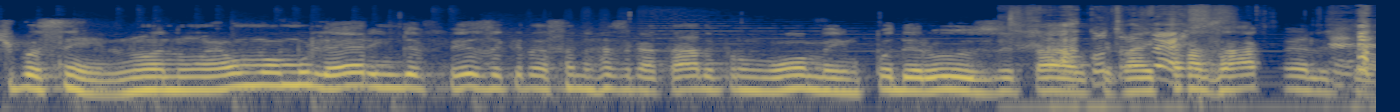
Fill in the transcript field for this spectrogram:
Tipo assim, não, não é uma mulher indefesa que tá sendo resgatada por um homem poderoso e tal, que vai casar com ela e tal.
